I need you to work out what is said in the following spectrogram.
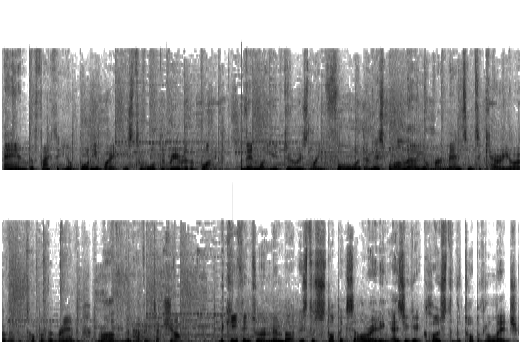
and the fact that your body weight is toward the rear of the bike. Then what you do is lean forward and this will allow your momentum to carry you over the top of the ramp rather than having to jump. The key thing to remember is to stop accelerating as you get close to the top of the ledge.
